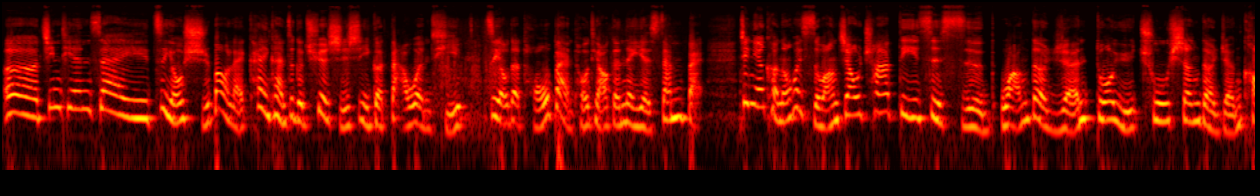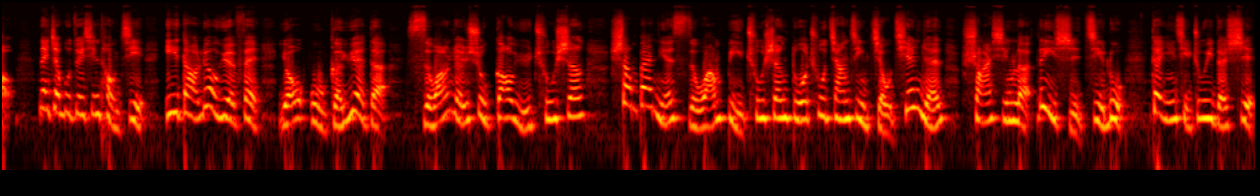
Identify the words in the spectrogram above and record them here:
呃，今天在自由时报来看一看，这个确实是一个大问题。自由的头版头条跟内页三百，今年可能会死亡交叉，第一次死亡的人多于出生的人口。内政部最新统计，一到六月份有五个月的死亡人数高于出生，上半年死亡比出生多出将近九千千人，刷新了历史记录。更引起注意的是，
